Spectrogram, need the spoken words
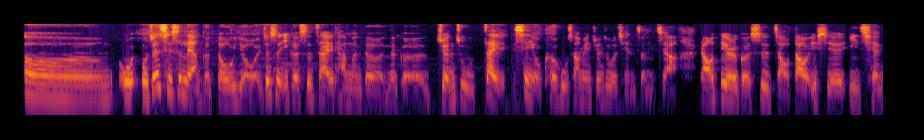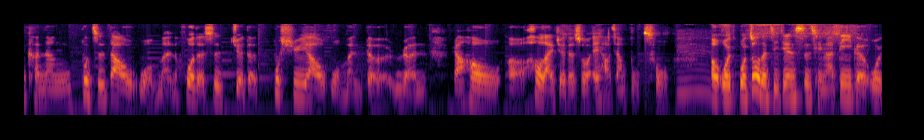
呃，我我觉得其实两个都有，哎，就是一个是在他们的那个捐助，在现有客户上面捐助的钱增加，然后第二个是找到一些以前可能不知道我们，或者是觉得不需要我们的人。然后呃，后来觉得说，哎，好像不错。嗯，呃，我我做的几件事情啊，第一个我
